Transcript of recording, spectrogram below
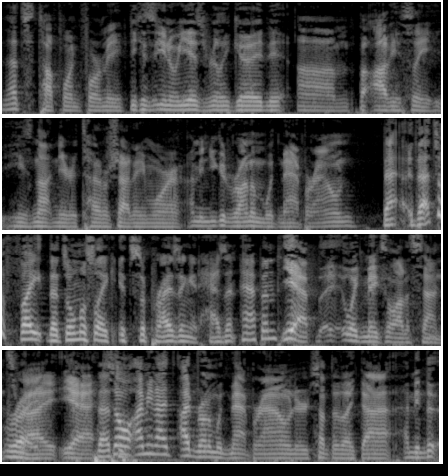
that's a tough one for me because you know he is really good, um, but obviously he's not near a title shot anymore. I mean, you could run him with Matt Brown. That that's a fight that's almost like it's surprising it hasn't happened. Yeah, it, like makes a lot of sense, Right. right? Yeah. That's so a- I mean, I'd, I'd run him with Matt Brown or something like that. I mean, th-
